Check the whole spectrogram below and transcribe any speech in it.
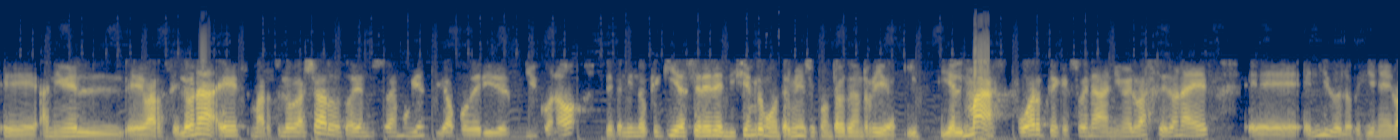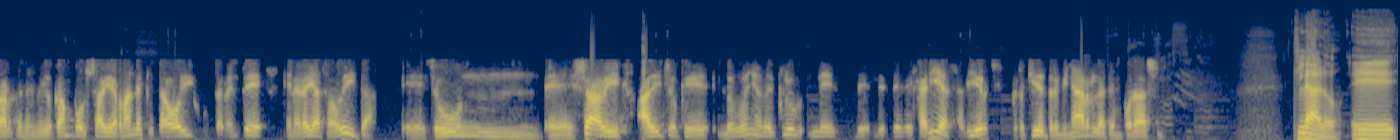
eh, a nivel eh, Barcelona es Marcelo Gallardo, todavía no se sabe muy bien si va a poder ir el muñeco o no, dependiendo qué quiera hacer él en diciembre cuando termine su contrato en River. Y, el más fuerte que suena a nivel Barcelona es eh, el ídolo que tiene el Barça en el medio campo, Xavi Hernández, que está hoy justamente en Arabia Saudita. Eh, según eh, Xavi, ha dicho que los dueños del club les, dejaría salir, pero quiere terminar la temporada allí. Claro, eh,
